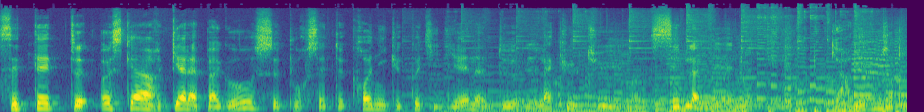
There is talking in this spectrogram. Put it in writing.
C'était Oscar Galapagos pour cette chronique quotidienne de la culture. C'est de la mienne et gardez-vous-en.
